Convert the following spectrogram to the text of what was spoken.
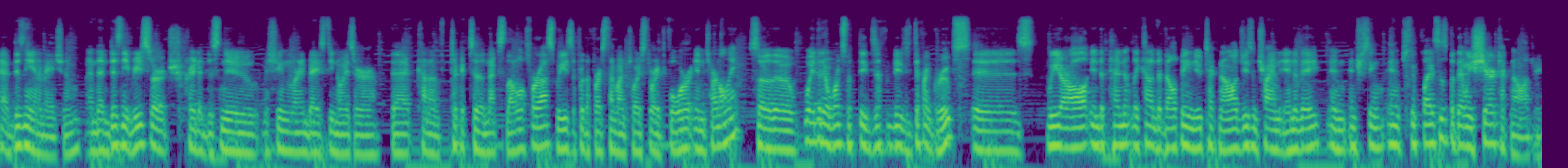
at Disney Animation. And then Disney Research created this new machine learning based denoiser that kind of took it to the next level for us. We used it for the first time on Toy Story 4 internally. So the way that it works with these different, these different groups is we are all independently kind of developing new technologies and trying to innovate in interesting, interesting places, but then we share technology.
